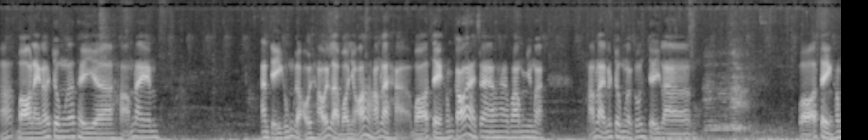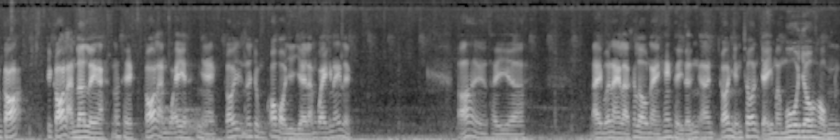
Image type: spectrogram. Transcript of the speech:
Đó, bò này nói chung đó thì ờ, hôm nay em, anh chị cũng gọi hỏi là bò nhỏ hổng là bò ít tiền không có hay sao, hay không? Nhưng mà hổng lại nói chung là cô anh chị là bò ít tiền không có. Chứ có là lên liền à. Nói thiệt, có là em quay à. nhà, có, nói chung có bò gì về là em quay cái đấy liền đó thì, ờ, đây bữa nay là cái lô này hen thì đừng à, ờ, có những số anh chị mà mua vô hùng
